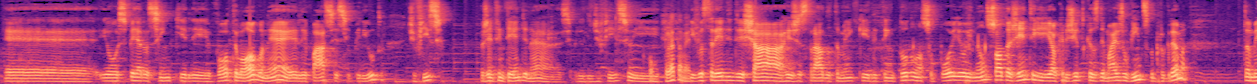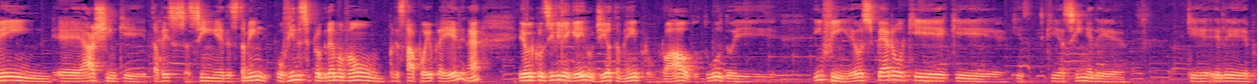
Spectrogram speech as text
É, eu espero assim que ele volte logo, né? Ele passe esse período difícil. A gente entende, né? Esse período difícil e, Completamente. e gostaria de deixar registrado também que ele tem todo o nosso apoio e não só da gente e eu acredito que os demais ouvintes do programa, também é, achem que talvez assim eles também ouvindo esse programa vão prestar apoio para ele, né? Eu inclusive liguei no dia também pro, pro Aldo tudo e enfim eu espero que que, que, que assim ele que ele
